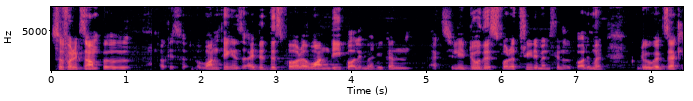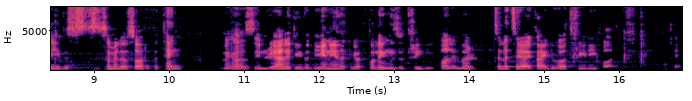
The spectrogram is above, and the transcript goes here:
so for example, Okay, so one thing is I did this for a 1D polymer. You can actually do this for a 3 dimensional polymer, do exactly this similar sort of a thing, because in reality the DNA that you are pulling is a 3D polymer. So, let us say if I do a 3D polymer, okay.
